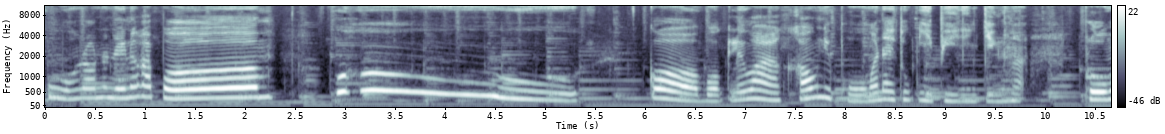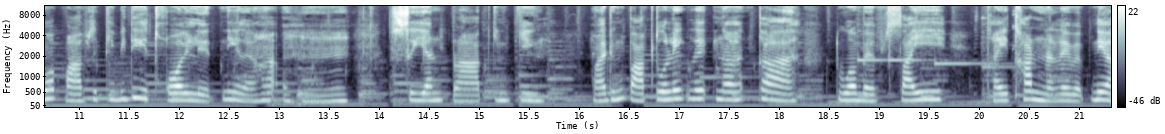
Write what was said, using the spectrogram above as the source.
คู่ของเรานั่นเองนะครับผมวู้ฮู้ก็บอกเลยว่าเขานี่โผล่มาได้ทุก EP จริงๆ ฮะโผล่มาปราบสกิบิดี้ทอยเลตนี่แหละฮะอือหือเซียนปราบจริงๆ หมายถึงปราบตัวเล็กๆนะถ้าตัวแบบไซส์ไททันอะไรแบบเนี้ย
